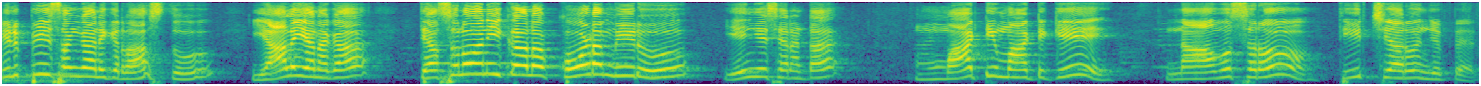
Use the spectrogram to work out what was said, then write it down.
పిలిపి సంఘానికి రాస్తూ యాలయనగా తెసలోనికాలో కూడా మీరు ఏం చేశారంట? మాటి మాటికి నా అవసరం తీర్చారు అని చెప్పారు.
